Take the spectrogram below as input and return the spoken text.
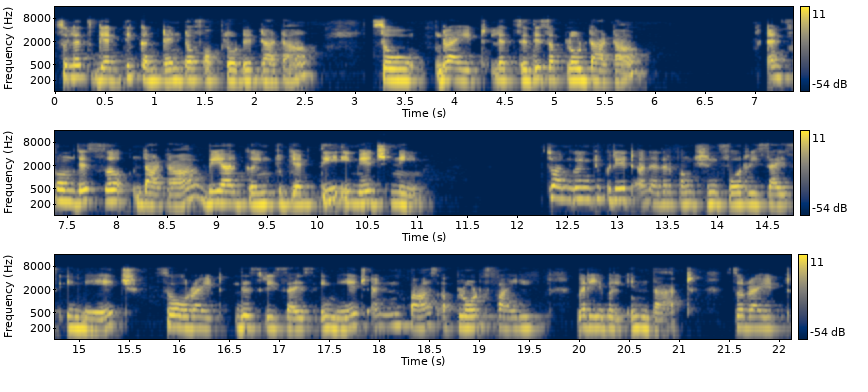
So let's get the content of uploaded data. So write let's say this upload data. And from this uh, data we are going to get the image name so I'm going to create another function for resize image. So write this resize image and pass upload file variable in that. So write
